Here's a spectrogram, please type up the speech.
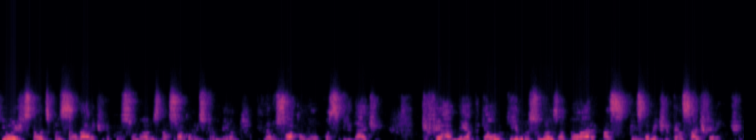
que hoje estão à disposição da área de recursos humanos, não só como instrumento, não só como possibilidade de ferramenta, que é algo que recursos humanos adora, mas principalmente de pensar diferente.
